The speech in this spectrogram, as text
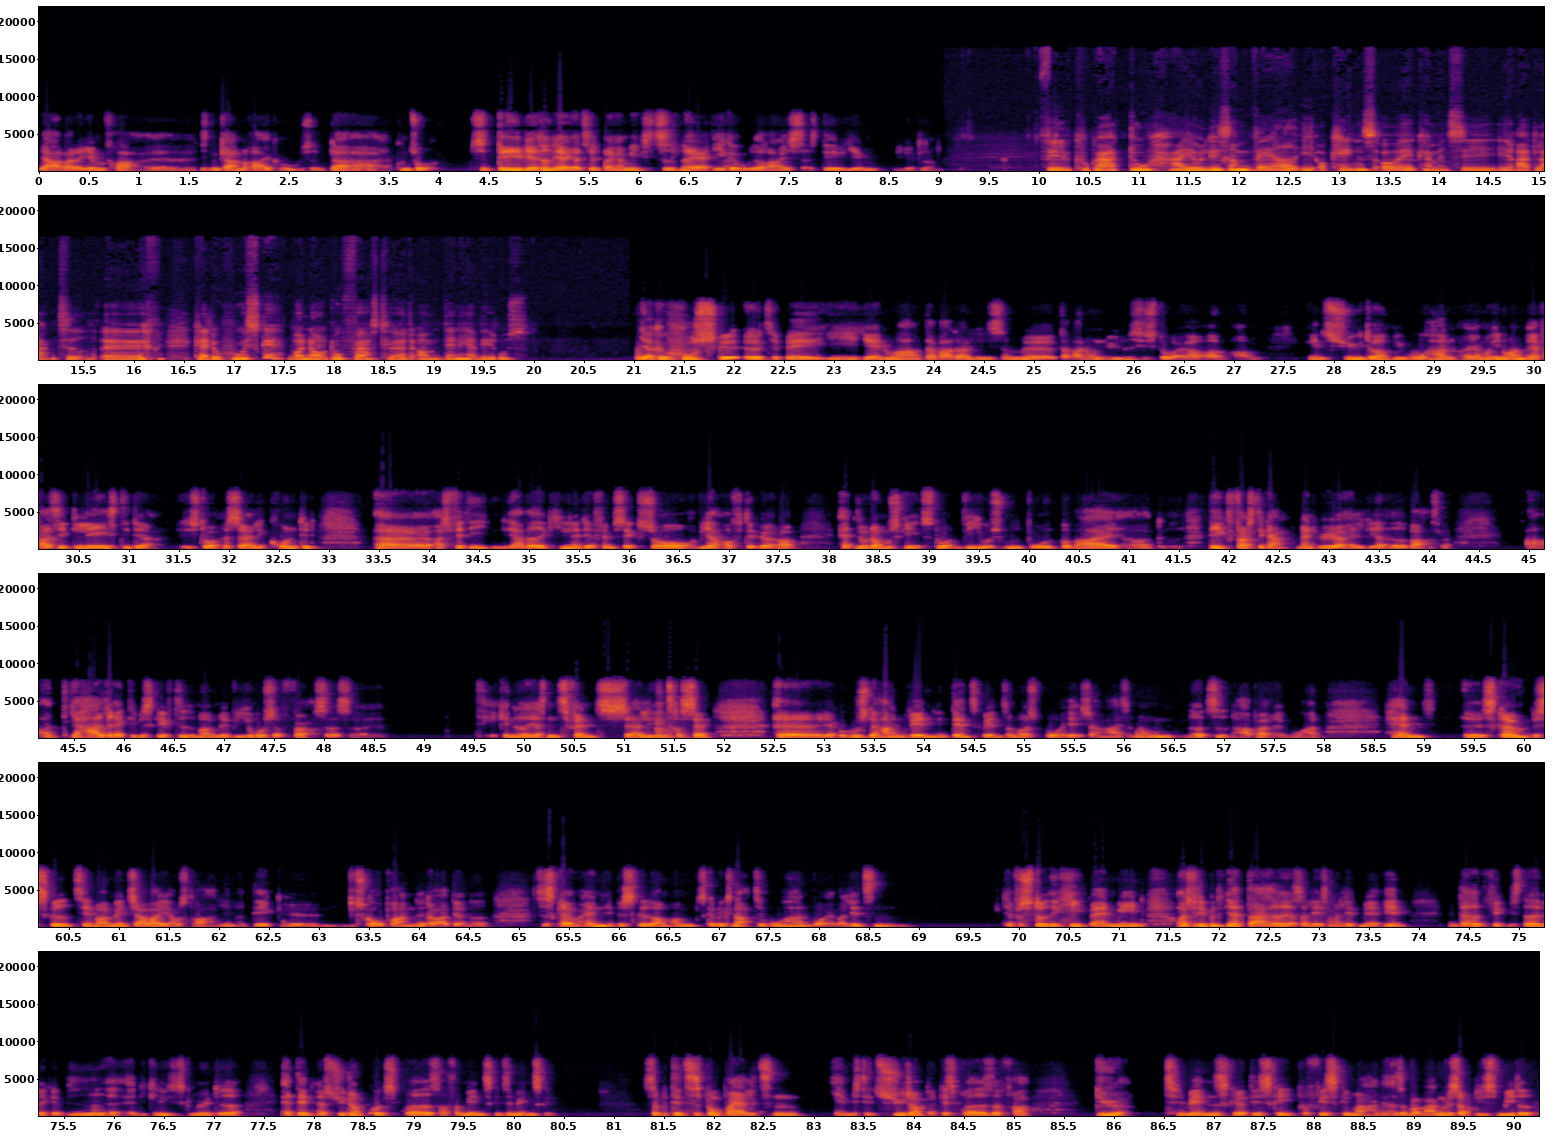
jeg arbejder hjemmefra øh, i den gamle rækkehus. Der har jeg kontor. Så det er i virkeligheden her, jeg tilbringer mest tid, når jeg ikke er ude at rejse. Altså, det er hjemme i virkeligheden. Philip Kukar, du har jo ligesom været i orkanens øje, kan man sige, i ret lang tid. Øh, kan du huske, hvornår du først hørte om denne her virus? Jeg kan huske øh, tilbage i januar, der var der ligesom, øh, der var nogle nyhedshistorier om, om en sygdom i Wuhan, og jeg må indrømme, at jeg faktisk ikke læste de der historier særlig grundigt. Øh, også fordi jeg har været i Kina der 5-6 år, og vi har ofte hørt om, at nu er der måske et stort virusudbrud på vej, og det er ikke første gang, man hører alle de her advarsler. Og jeg har aldrig rigtig beskæftiget mig med viruser før, så, så det er ikke noget, jeg sådan fandt særlig interessant. Øh, jeg kan huske, at jeg har en ven, en dansk ven, som også bor her i Shanghai, så nogen, noget af tiden arbejder i Wuhan. Han øh, skrev en besked til mig, mens jeg var i Australien og dæk øh, skovbrændene, der var dernede. Så skrev han en besked om, om, skal du ikke snart til Wuhan, hvor jeg var lidt sådan, jeg forstod ikke helt, hvad han mente. Også fordi, ja, der havde jeg så læst mig lidt mere ind, men der fik vi stadigvæk at vide af de kinesiske myndigheder, at den her sygdom kunne ikke sprede sig fra menneske til menneske. Så på det tidspunkt var jeg lidt sådan, jamen hvis det er et sygdom, der kan sprede sig fra dyr til menneske, og det er sket på fiskemarkedet, altså hvor mange vil så blive smittet.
